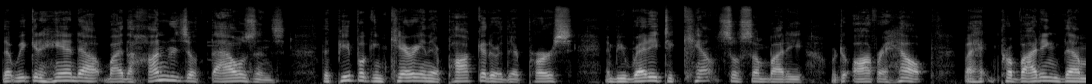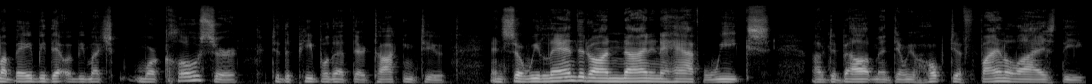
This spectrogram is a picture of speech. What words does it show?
that we could hand out by the hundreds of thousands that people can carry in their pocket or their purse and be ready to counsel somebody or to offer help by providing them a baby that would be much more closer to the people that they're talking to. And so we landed on nine and a half weeks of development, and we hope to finalize the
